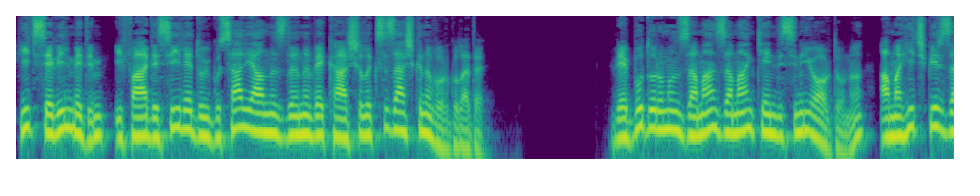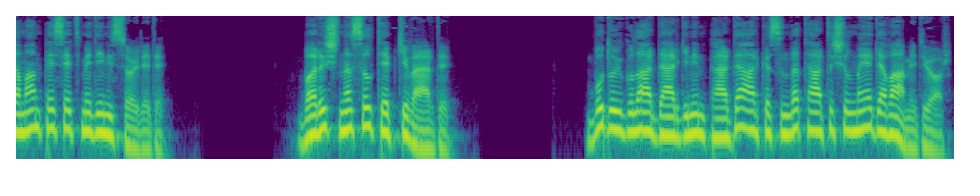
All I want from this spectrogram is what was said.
Hiç sevilmedim ifadesiyle duygusal yalnızlığını ve karşılıksız aşkını vurguladı. Ve bu durumun zaman zaman kendisini yorduğunu ama hiçbir zaman pes etmediğini söyledi. Barış nasıl tepki verdi? Bu duygular derginin perde arkasında tartışılmaya devam ediyor.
